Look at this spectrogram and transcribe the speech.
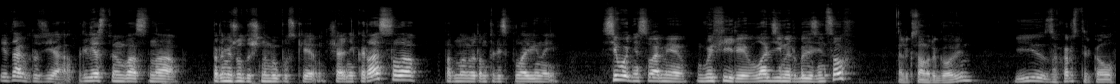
Итак, друзья, приветствуем вас на промежуточном выпуске «Чайника Рассела» под номером 3,5. Сегодня с вами в эфире Владимир Близнецов, Александр Головин и Захар Стрекалов.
